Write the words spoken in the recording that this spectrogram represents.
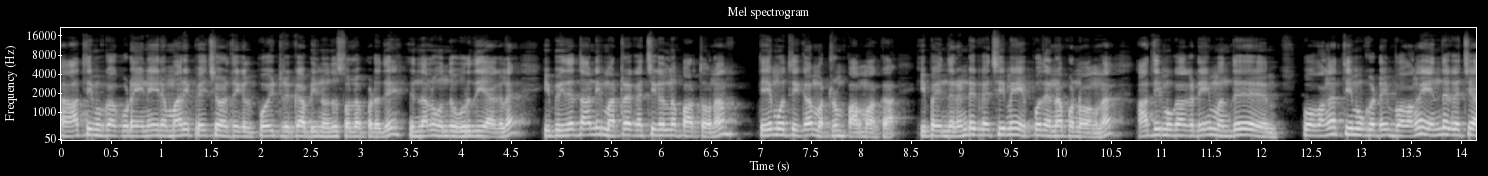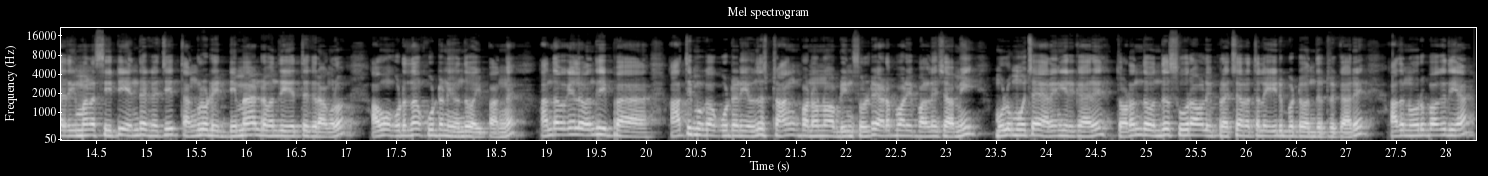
அதிமுக கூட இணையிற மாதிரி பேச்சுவார்த்தைகள் போயிட்டுருக்கு அப்படின்னு வந்து சொல்லப்படுது. இருந்தாலும் வந்து உறுதியாகலை. இப்போ இதை தாண்டி மற்ற கட்சிகள்னு பார்த்தோன்னா தேமுதிக மற்றும் பாமக. இப்போ இந்த ரெண்டு கட்சியுமே எப்போது என்ன பண்ணுவாங்கன்னா அதிமுக கிட்டையும் வந்து போவாங்க திமுக கிட்டையும் போவாங்க. எந்த கட்சி அதிகமான சீட்டு எந்த கட்சி தங்களுடைய டிமாண்டை வந்து ஏற்றுக்கிறாங்களோ அவங்க கூட தான் கூட்டணி வந்து வைப்பாங்க. அந்த வகையில் வந்து இப்போ அதிமுக கூட்டணியை வந்து ஸ்ட்ராங் பண்ணணும் அப்படின்னு சொல்லிட்டு எடப்பாடி பழனிசாமி முழு மூச்சாக இறங்கியிருக்காரு. தொடர்ந்து வந்து சூறாவளி பிரச்சாரத்தில் ஈடுபட்டு வந்துட்டுருக்காரு. அதன் ஒரு பகுதியாக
